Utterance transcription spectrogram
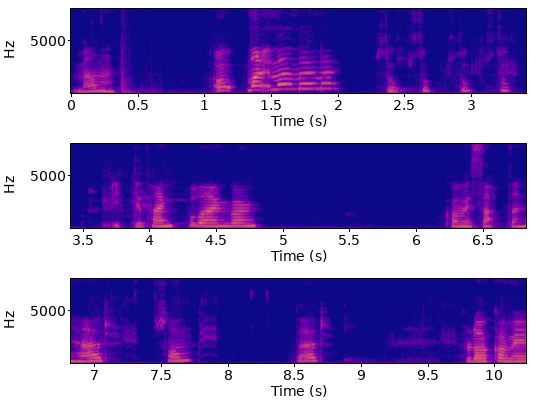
Men Å, oh, nei, nei, nei! nei. Stopp, stopp, stopp. stopp. Ikke tenk på det engang. Kan vi sette den her? Sånn. Der. For da kan vi...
